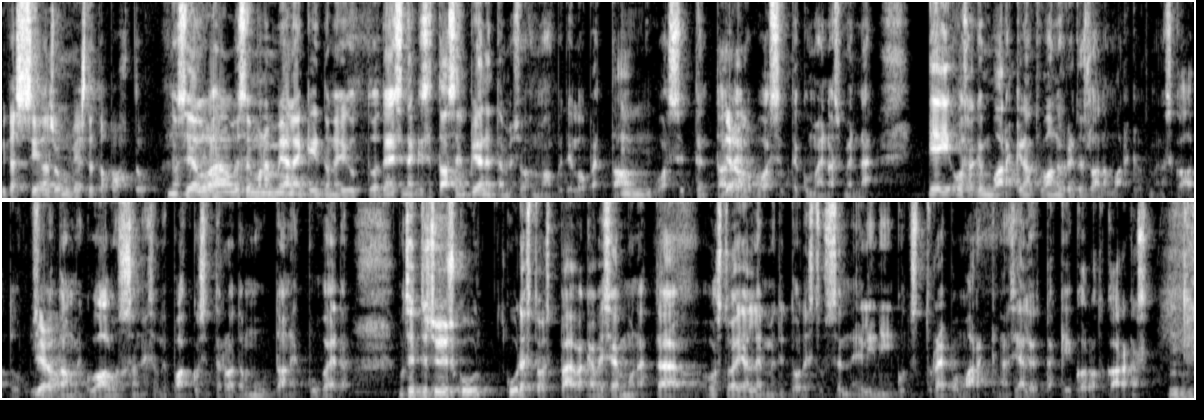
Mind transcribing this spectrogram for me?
mitä siellä sun mielestä tapahtuu? No siellä oli semmoinen mielenkiintoinen juttu, että ensinnäkin se taseen pienentämisohjelma piti lopettaa mm. vuosi sitten tai reilu vuosi sitten, kun meinas mennä ei osakemarkkinat, vaan yrityslainamarkkinat mennessä kaatuu. Silloin tammikuun alussa, niin se oli pakko sitten ruveta muuttaa niitä puheita. Mutta sitten syyskuun 16. päivä kävi semmoinen, että osto- ja jälleenmyyntitodistus sen eli niin kutsuttu repomarkkina, siellä yhtäkkiä korot karkas. Mm-hmm.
